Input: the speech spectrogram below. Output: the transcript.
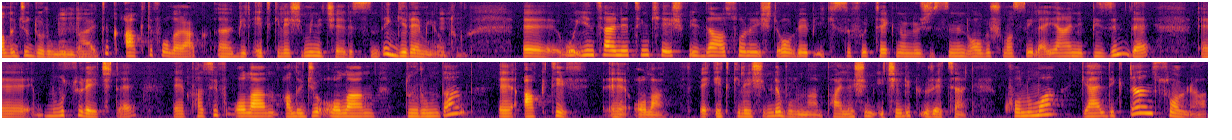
alıcı durumundaydık. Aktif olarak e, bir etkileşimin içerisinde giremiyorduk. E, Bu internetin keşfi daha sonra işte o Web 2.0 teknolojisinin oluşmasıyla yani bizim de e, bu süreçte e, pasif olan, alıcı olan durumdan e, aktif e, olan ve etkileşimde bulunan, paylaşım, içerik üreten konuma geldikten sonra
